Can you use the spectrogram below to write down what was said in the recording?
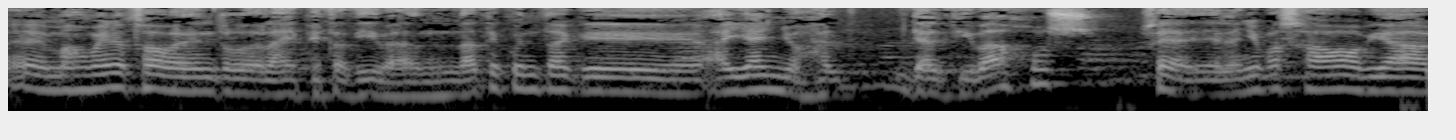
Eh, más o menos estaba dentro de las expectativas. Date cuenta que hay años de altibajos. O sea, el año pasado había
